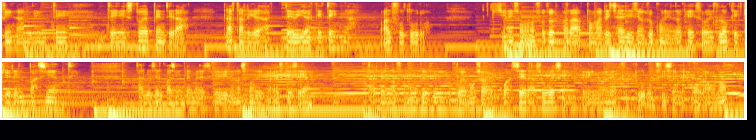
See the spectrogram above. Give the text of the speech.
finalmente de esto dependerá la calidad de vida que tenga al futuro. ¿Quiénes somos nosotros para tomar dicha decisión suponiendo que eso es lo que quiere el paciente? Tal vez el paciente merece vivir en las condiciones que sea. Tal vez no somos dioses y no podemos saber cuál será su desempeño en el futuro, si se mejora o no.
